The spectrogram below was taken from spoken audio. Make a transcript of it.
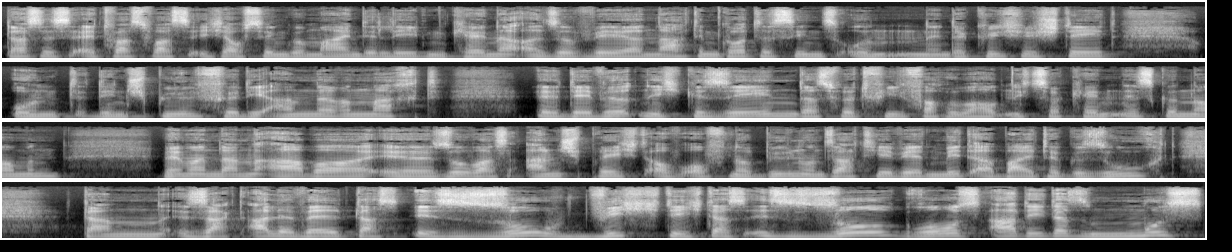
das ist etwas, was ich aus dem Gemeindeleben kenne. Also wer nach dem Gottesdienst unten in der Küche steht und den Spül für die anderen macht, äh, der wird nicht gesehen. Das wird vielfach überhaupt nicht zur Kenntnis genommen. Wenn man dann aber äh, sowas anspricht auf offener Bühne und sagt, hier werden Mitarbeiter gesucht, dann sagt alle Welt, das ist so wichtig, das ist so großartig, das muss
